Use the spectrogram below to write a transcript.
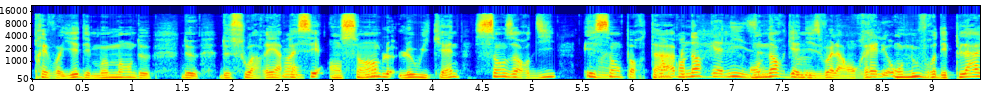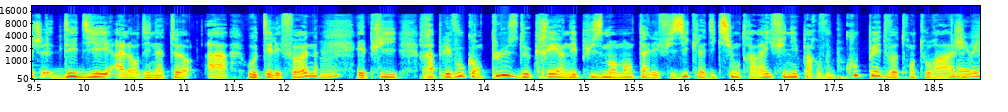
prévoyez des moments de, de, de soirée à Ouais. passer ensemble le week-end, sans ordi et sans Donc portable. on organise. On organise, voilà, on, on ouvre des plages dédiées à l'ordinateur, à au téléphone. Mhm. Et puis, rappelez-vous qu'en plus de créer un épuisement mental et physique, l'addiction au travail finit par vous couper de votre entourage Eh oui.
